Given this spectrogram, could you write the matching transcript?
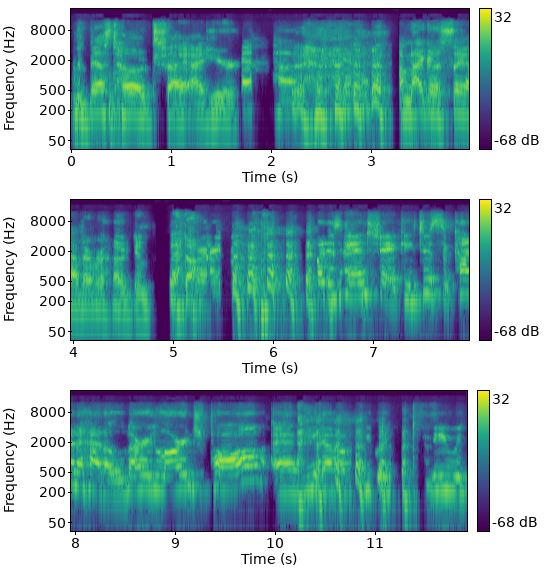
The best hugs I, I hear. Hug, yeah. I'm not going to say I've ever hugged him. right. but his handshake, he just kind of had a very large paw, and you know he would he would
